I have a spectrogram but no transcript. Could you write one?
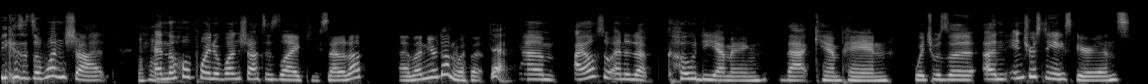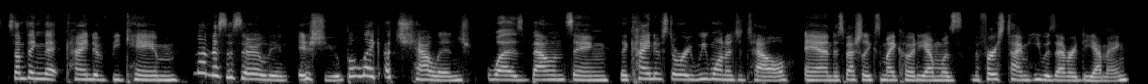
because it's a one shot Mhm. and the whole point of one shots is like you set it up and then you're done with it Yeah. um i also ended up co-dming that campaign which was a an interesting experience something that kind of became not necessarily an issue but like a challenge was balancing the kind of story we wanted to tell and especially because my co-dm was the first time he was ever dming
